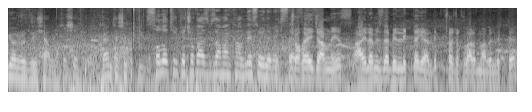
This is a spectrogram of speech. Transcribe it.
görürüz inşallah. Teşekkürler. Ben teşekkür ederim. Solo Türkiye çok az bir zaman kaldı. Ne söylemek istersiniz? Çok heyecanlıyız. Ailemizle birlikte geldik, çocuklarımla birlikte.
